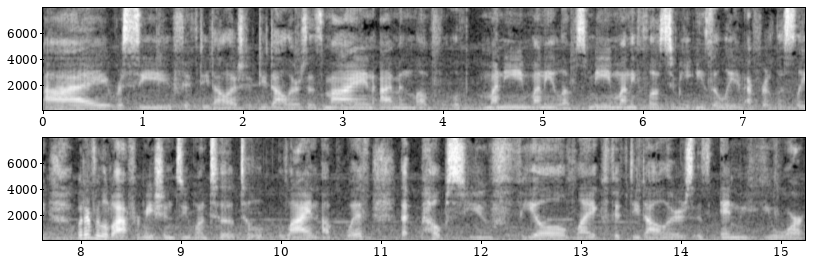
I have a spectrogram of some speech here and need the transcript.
I receive $50. $50 is mine. I'm in love with money. Money loves me. Money flows to me easily and effortlessly. Whatever little affirmations you want to, to line up with that helps you feel like $50 is in your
